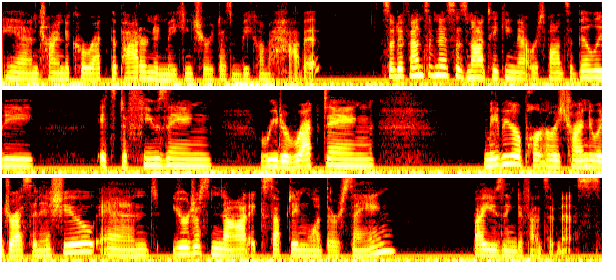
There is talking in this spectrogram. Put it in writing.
and trying to correct the pattern and making sure it doesn't become a habit. So, defensiveness is not taking that responsibility, it's diffusing, redirecting, maybe your partner is trying to address an issue and you're just not accepting what they're saying by using defensiveness.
